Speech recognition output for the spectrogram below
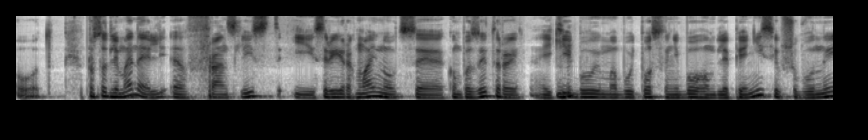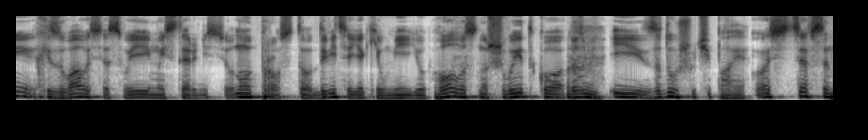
От. Просто для мене е, Франц Ліст і Сергій Рахманінов це композитори, які mm-hmm. були, мабуть, послані Богом для піаністів, щоб вони хизувалися своєю майстерністю. Ну от просто дивіться, як я вмію. Голосно, швидко Розумію. і за душу чіпає. Ось це все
